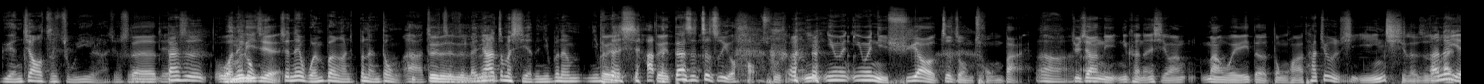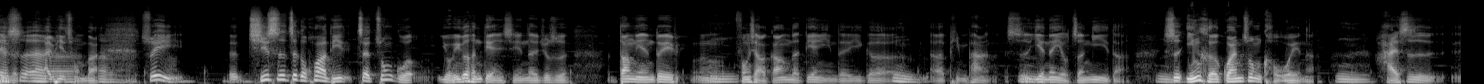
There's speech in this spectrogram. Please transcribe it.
原教旨主义了，就是。呃，对但是我那个们理解，就那文本啊，不能动啊。就是对对对对人家这么写的，你不能你不能瞎的。对，但是这是有好处的，因因为因为你需要这种崇拜。啊，就像你，你可能喜欢漫威的动画，它就引起了这种 IP 的也是嗯 IP 崇拜。嗯所以，呃，其实这个话题在中国有一个很典型的，就是当年对嗯冯小刚的电影的一个嗯。呃评判是业内有争议的，是迎合观众口味呢，嗯。还是呃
